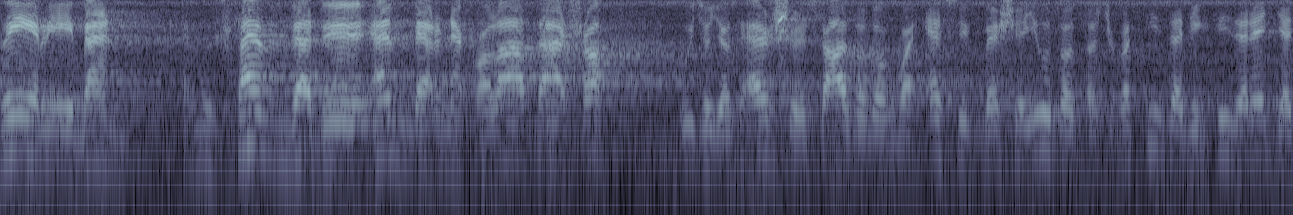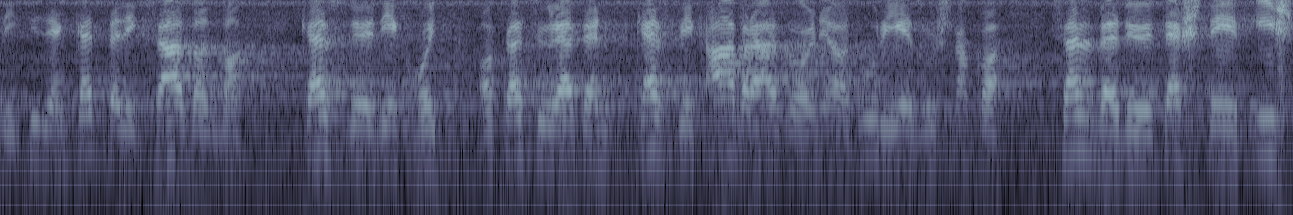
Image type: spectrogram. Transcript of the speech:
vérében szenvedő embernek a látása, úgyhogy az első századokban eszükbe se jutott, csak a 10., 11., 12. században kezdődik, hogy a feszületen kezdik ábrázolni az Úr Jézusnak a szenvedő testét is,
